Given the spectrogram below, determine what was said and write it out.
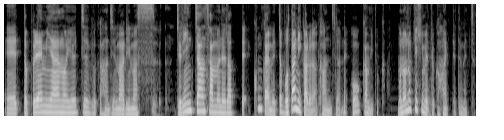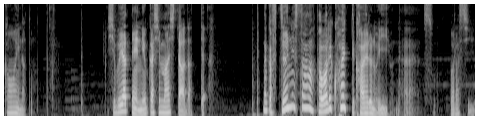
えーっと、プレミアの YouTube が始まります。ジュリンちゃんサムネだって。今回めっちゃボタニカルな感じだね。狼とか、もののけ姫とか入っててめっちゃ可愛いなと思った。渋谷店入荷しました。だって。なんか普通にさ、タワレコ入って買えるのいいよね。素晴らしい。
